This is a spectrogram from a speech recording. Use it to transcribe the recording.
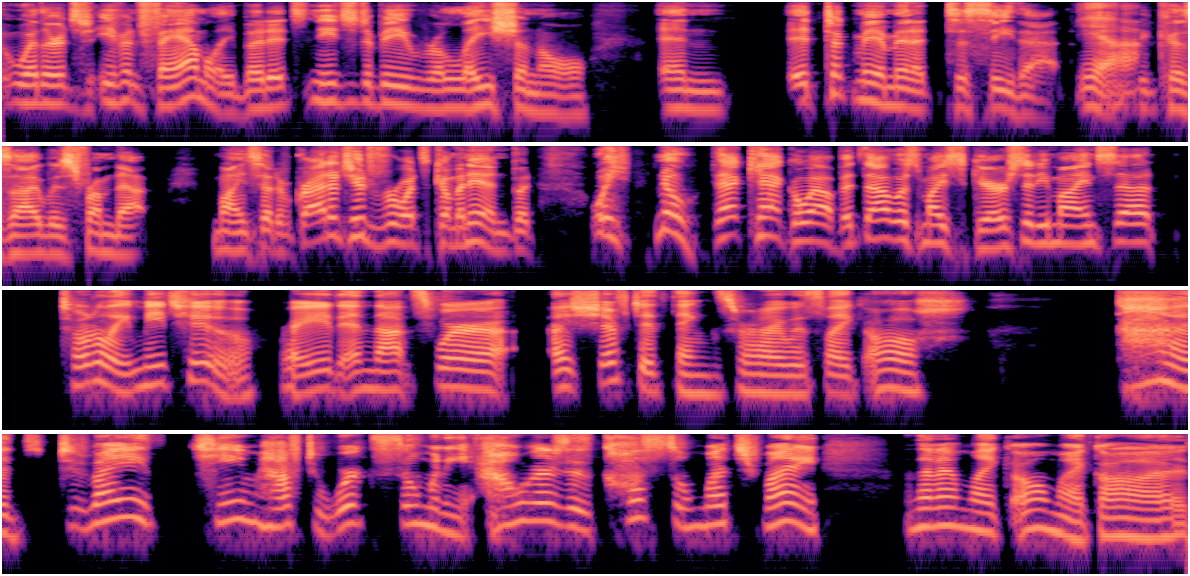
whether it's even family, but it needs to be relational. And it took me a minute to see that. Yeah. Because I was from that mindset of gratitude for what's coming in. But wait, no, that can't go out. But that was my scarcity mindset. Totally. Me too. Right. And that's where I shifted things where I was like, oh, God, do my team have to work so many hours? It costs so much money. And then I'm like, oh my God,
